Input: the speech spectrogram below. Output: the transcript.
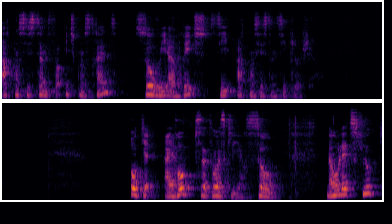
are consistent for each constraint, so we have reached the arc consistency closure. Okay, I hope that was clear. So now let's look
